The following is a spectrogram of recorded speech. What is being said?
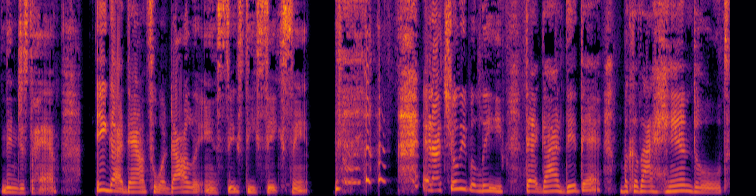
than just a half. It got down to a dollar and 66 cents. and I truly believe that God did that because I handled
